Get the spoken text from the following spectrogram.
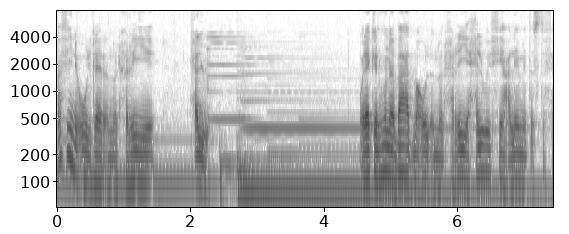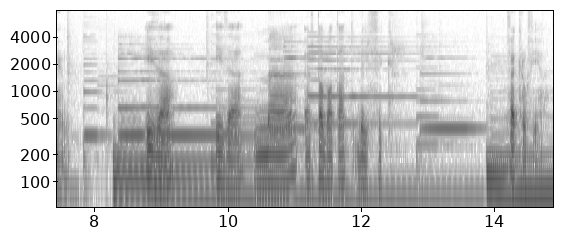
ما فيني أقول غير أنه الحرية حلوة. ولكن هنا بعد ما أقول أنه الحرية حلوة في علامة استفهام. إذا إذا ما ارتبطت بالفكر. فكروا فيها.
